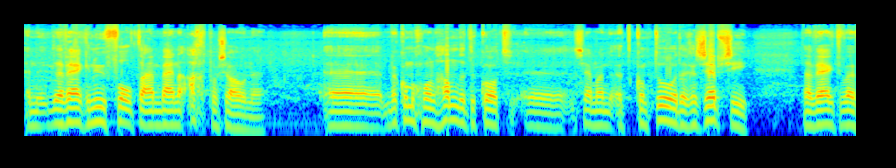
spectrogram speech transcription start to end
En daar werken nu fulltime bijna acht personen. Uh, we komen gewoon handen tekort. Uh, zeg maar, het kantoor, de receptie, daar werkten wij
